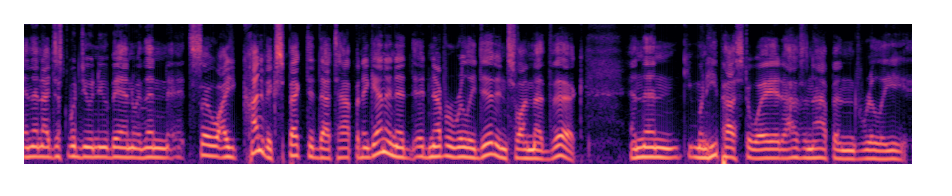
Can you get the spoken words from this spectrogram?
and then I just would do a new band, and then it, so I kind of expected that to happen again, and it, it never really did until I met Vic. And then when he passed away, it hasn't happened really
